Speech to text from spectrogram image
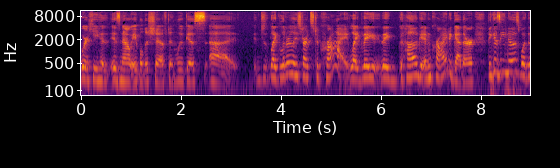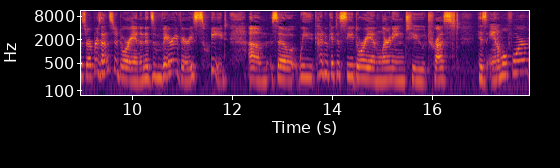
where he is now able to shift. And lucas uh, like literally starts to cry. Like they they hug and cry together because he knows what this represents to dorian and it's very very sweet. Um, so we kind of get to see dorian learning to trust his animal form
